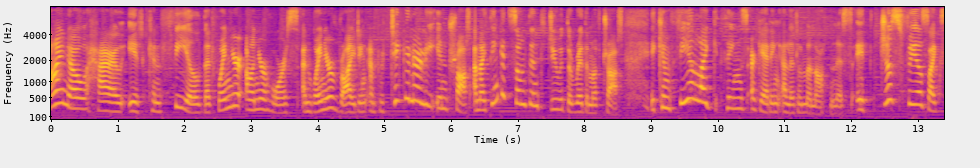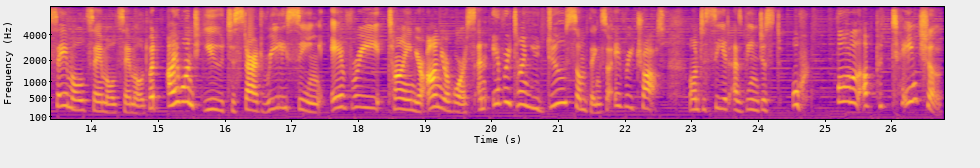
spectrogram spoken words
I know how it can feel that when you're on your horse and when you're riding, and particularly in trot, and I think it's something to do with the rhythm of trot, it can feel like things are getting a little monotonous. It just feels like same old, same old, same old. But I want you to start really seeing every time you're on your horse and every time you do something, so every trot, I want to see it as being just, oh, full of potential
